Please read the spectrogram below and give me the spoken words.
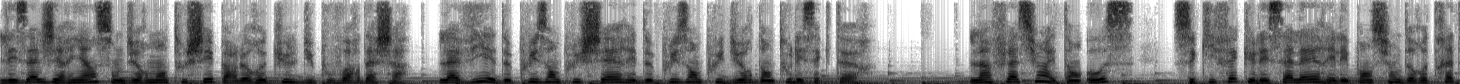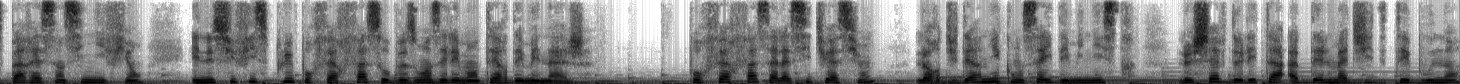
Les Algériens sont durement touchés par le recul du pouvoir d'achat. La vie est de plus en plus chère et de plus en plus dure dans tous les secteurs. L'inflation est en hausse, ce qui fait que les salaires et les pensions de retraite paraissent insignifiants et ne suffisent plus pour faire face aux besoins élémentaires des ménages. Pour faire face à la situation, lors du dernier Conseil des ministres, le chef de l'État Abdelmajid Tebboune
